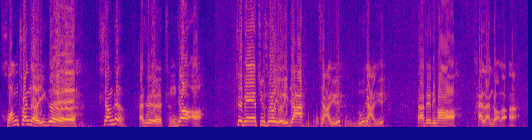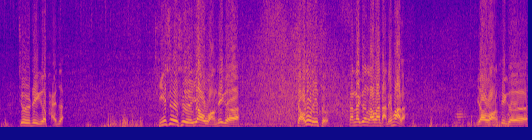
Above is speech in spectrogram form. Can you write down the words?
黄川的一个乡镇还是城郊啊，这边据说有一家甲鱼卤甲鱼，但这个地方啊太难找了啊，就是这个牌子，提示是要往这个小路里走。刚才跟老板打电话了，要往这个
